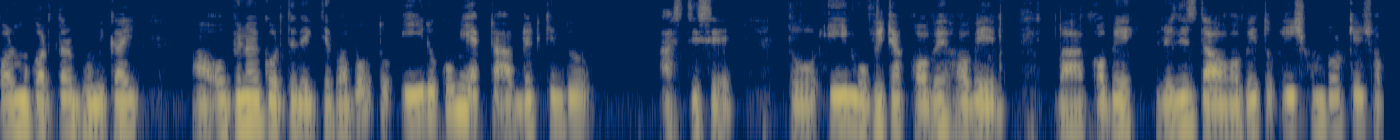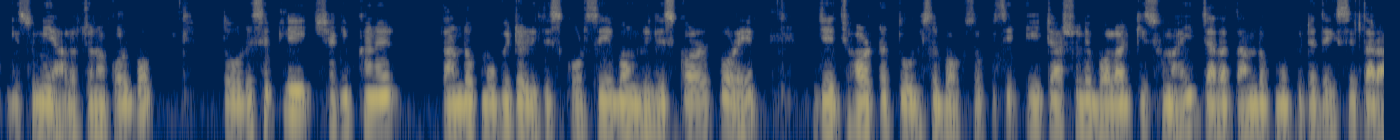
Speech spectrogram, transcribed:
কর্মকর্তার ভূমিকায় অভিনয় করতে দেখতে পাবো। তো এইরকমই একটা আপডেট কিন্তু আসতেছে। তো এই মুভিটা কবে হবে বা কবে রিলিজ দেওয়া হবে, তো এই সম্পর্কে সব কিছু নিয়ে আলোচনা করব। তো রিসেন্টলি শাকিব খানের তাণ্ডব মুভিটা রিলিজ করছে এবং রিলিজ করার পরে যে ঝড়টা তুলছে বক্স অফিসে এইটা আসলে বলার কিছু নাই। যারা তাণ্ডব মুভিটা দেখছে তারা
